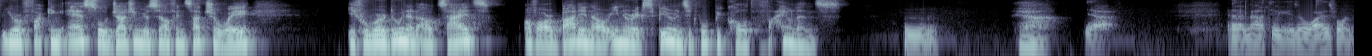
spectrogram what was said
you're a fucking asshole, judging yourself in such a way. If we were doing it outside of our body and our inner experience, it would be called violence. Mm. Yeah. Yeah. And Matthew, he's a wise one.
